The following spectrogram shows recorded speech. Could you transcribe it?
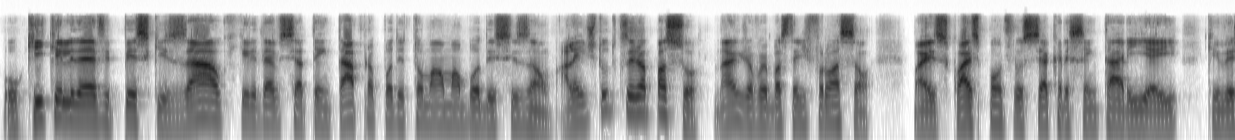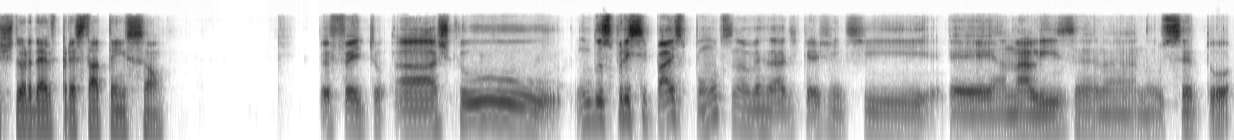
o que, que ele deve pesquisar, o que, que ele deve se atentar para poder tomar uma boa decisão. Além de tudo que você já passou, né? Já foi bastante informação. Mas quais pontos você acrescentaria aí que o investidor deve prestar atenção? Perfeito. Uh, acho que o, um dos principais pontos, na verdade, que a gente é, analisa na, no setor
